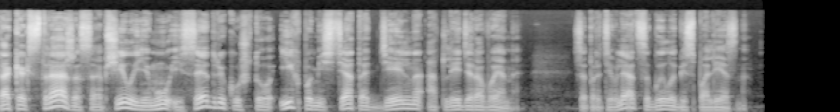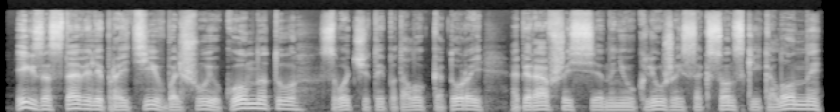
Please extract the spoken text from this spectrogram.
так как стража сообщила ему и Седрику, что их поместят отдельно от леди Равена. Сопротивляться было бесполезно. Их заставили пройти в большую комнату, сводчатый потолок которой, опиравшийся на неуклюжие саксонские колонны,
